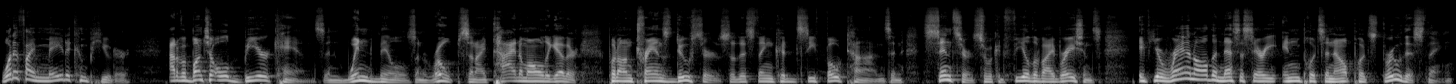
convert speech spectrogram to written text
what if I made a computer out of a bunch of old beer cans and windmills and ropes and I tied them all together, put on transducers so this thing could see photons and sensors so it could feel the vibrations? If you ran all the necessary inputs and outputs through this thing,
